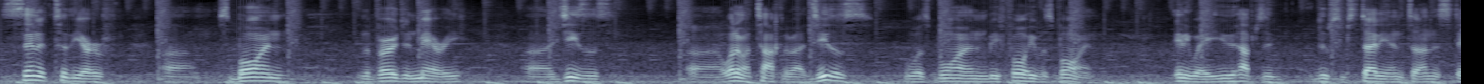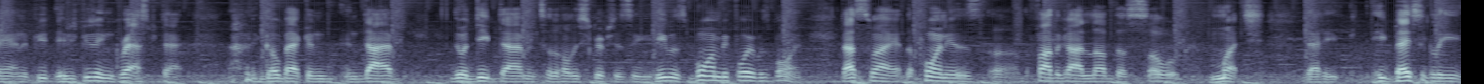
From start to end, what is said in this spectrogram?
sent it to the earth, um, was born the Virgin Mary, uh, Jesus. Uh, what am I talking about? Jesus was born before he was born. Anyway, you have to do some studying to understand. If you if you didn't grasp that, go back and, and dive, do a deep dive into the Holy Scriptures. He, he was born before he was born. That's why the point is uh, the Father God loved us so much that he he basically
